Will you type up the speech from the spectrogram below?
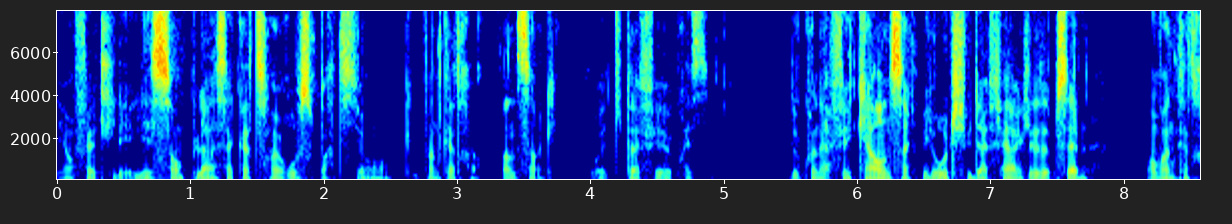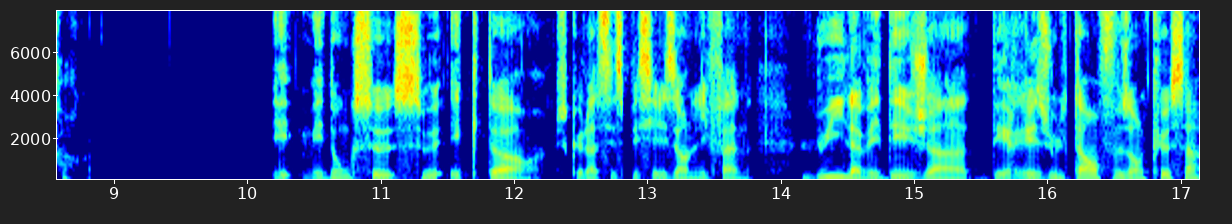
Et en fait, les, les 100 places à 400 euros sont partis en 24 heures, 25 pour être tout à fait euh, précis. Donc on a fait 45 000 euros de chiffre d'affaires avec les upsells en 24 heures. Quoi. Et, mais donc ce, ce Hector, puisque là c'est spécialisé en OnlyFans, lui il avait déjà des résultats en faisant que ça?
